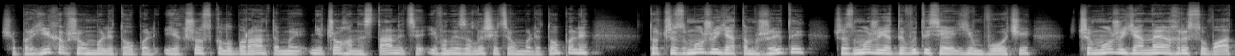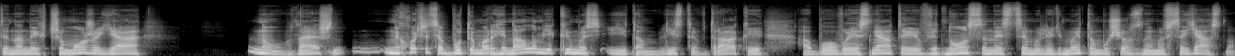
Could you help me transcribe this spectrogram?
що приїхавши в Мелітополь, і якщо з колаборантами нічого не станеться і вони залишаться в Мелітополі, то чи зможу я там жити, чи зможу я дивитися їм в очі, чи можу я не агресувати на них, чи можу я ну, знаєш, не хочеться бути маргіналом якимось і там лізти в драки або виясняти відносини з цими людьми, тому що з ними все ясно.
